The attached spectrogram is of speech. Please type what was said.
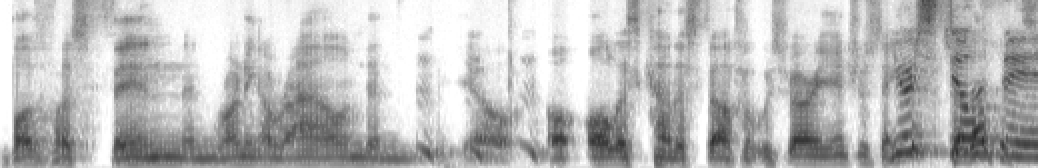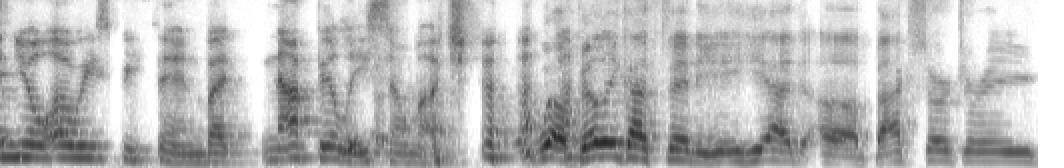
both of us thin and running around and you know all, all, this kind of stuff. It was very interesting. You're still so thin. You'll always be thin, but not Billy so much. well, Billy got thin. He, he had uh, back surgery,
